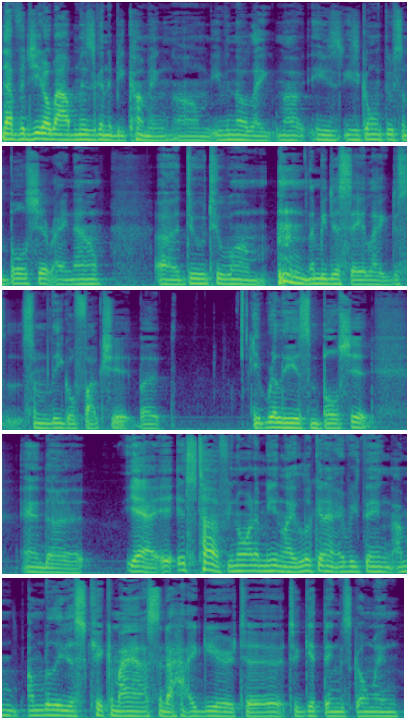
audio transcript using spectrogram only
that Vegito album is gonna be coming. Um, even though like my, he's he's going through some bullshit right now, uh, due to um, let me just say like just some legal fuck shit, but it really is some bullshit, and uh, yeah, it, it's tough. You know what I mean? Like looking at everything, I'm I'm really just kicking my ass into high gear to to get things going.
